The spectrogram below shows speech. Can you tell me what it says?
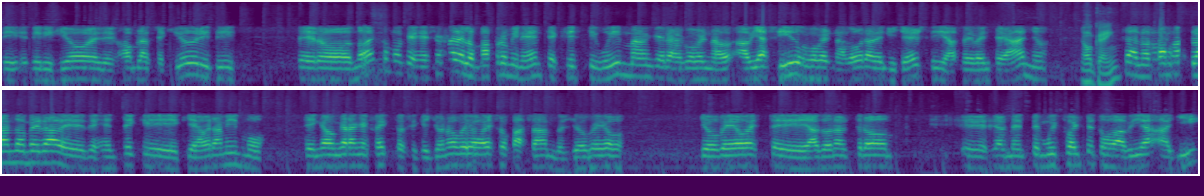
di- dirigió el Homeland Security, pero no es como que ese fue de los más prominentes, Christy Whitman, que era gobernador, había sido gobernadora de New Jersey hace 20 años. Ok. O sea, no estamos hablando en verdad de, gente que, que ahora mismo tenga un gran efecto, así que yo no veo eso pasando. Yo veo, yo veo este a Donald Trump eh, realmente muy fuerte todavía allí,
